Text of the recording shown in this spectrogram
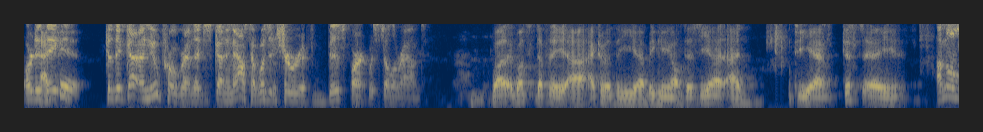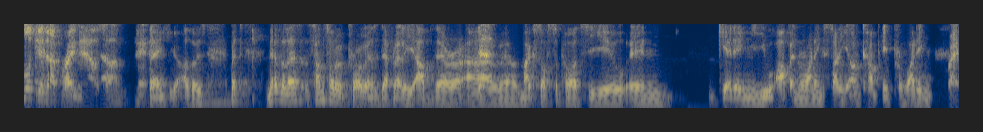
Or did Actually, they? Because they've got a new program that just got announced. I wasn't sure if BizSpark was still around. Well, it was definitely uh, active at the uh, beginning of this year. I, yeah, just a. I'm gonna look it up right now. So I'm. Thank you. Others, but nevertheless, some sort of program is definitely up there uh, yeah. Microsoft supports you in getting you up and running, starting your own company, providing right.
